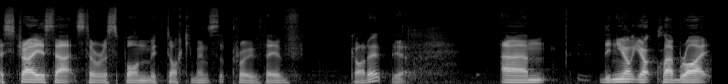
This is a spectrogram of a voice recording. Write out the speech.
Australia starts to respond with documents that prove they've got it. Yeah. Um, the New York Yacht Club write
